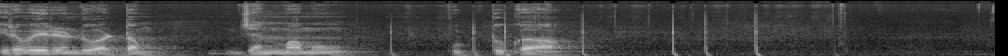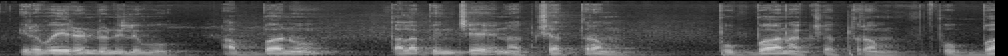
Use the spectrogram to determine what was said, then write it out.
ఇరవై రెండు అడ్డం జన్మము పుట్టుక. ఇరవై రెండు నిలువు. అబ్బను తలపించే నక్షత్రం. పుబ్బ నక్షత్రం. పుబ్బ.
